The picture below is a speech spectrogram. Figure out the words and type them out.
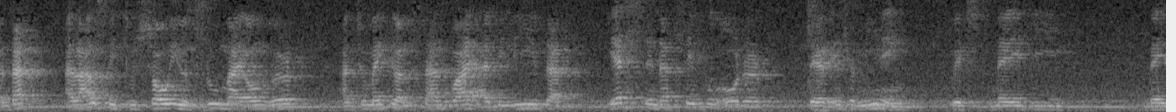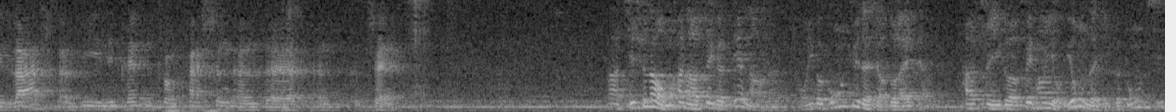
and that allows me to show you through my own work and to make you understand why I believe that, yes, in that simple order, there is a meaning which may be may last and be independent from fashion and, uh, and trends. 那其实呢，我们看到这个电脑呢，从一个工具的角度来讲，它是一个非常有用的一个东西，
